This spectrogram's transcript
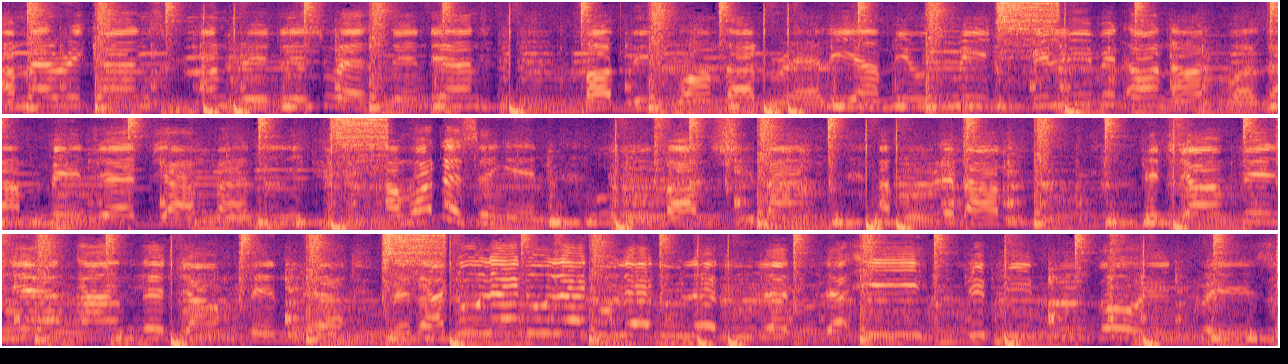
Americans and British West Indians. But the one that really amused me, believe it or not, was a major Japanese. And what they singing? Bab shibam, a boole bab. They jump in here and they jump in there. With a doole doole doole doole doole doole e, the people going crazy.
